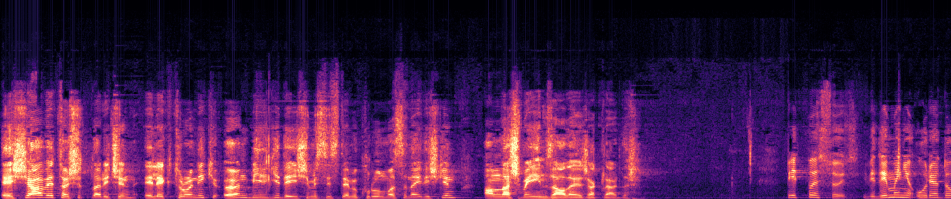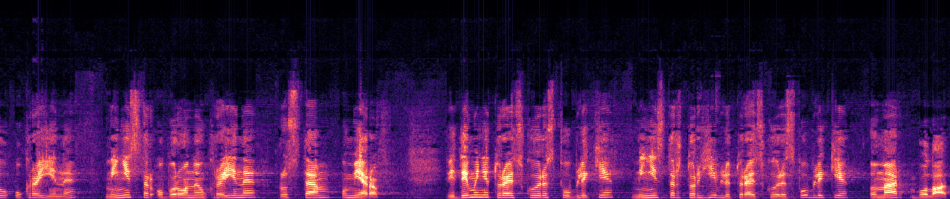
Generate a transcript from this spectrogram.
eşya ve taşıtlar için elektronik ön bilgi değişimi sistemi kurulmasına ilişkin anlaşmayı imzalayacaklardır. Підписують від імені уряду України міністр оборони України Рустем Умєров. Від імені Турецької Республіки міністр торгівлі Турецької Республіки Ömer Болат.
